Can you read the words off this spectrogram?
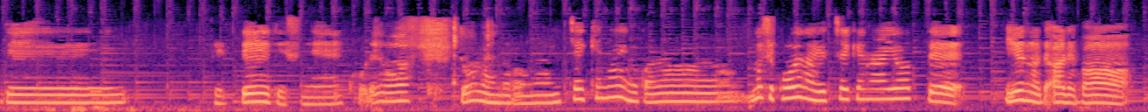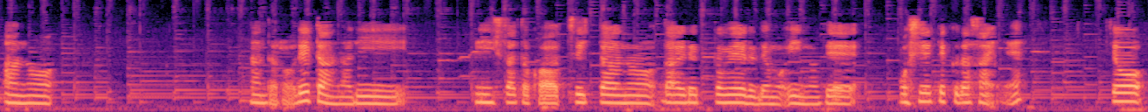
で、で、でですね、これは、どうなんだろうな。言っちゃいけないのかな。もしこういうの言っちゃいけないよって言うのであれば、あの、なんだろう、レターなり、インスタとかツイッターのダイレクトメールでもいいので、教えてくださいね。一応、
